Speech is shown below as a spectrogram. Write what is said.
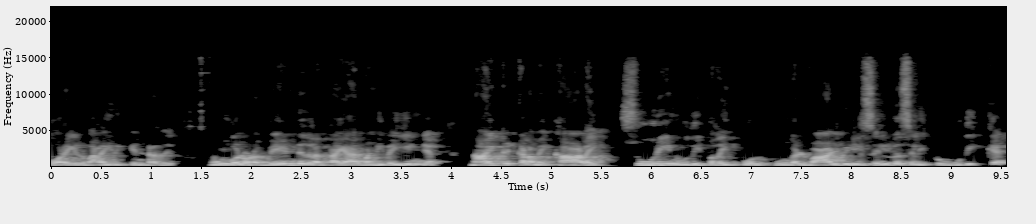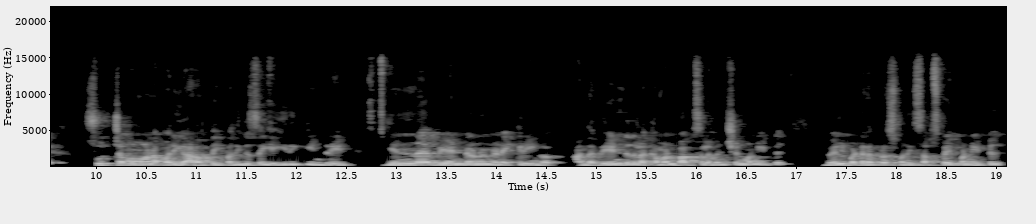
ஹோரையில் வர இருக்கின்றது. உங்களோட வேண்டுதலை தயார் பண்ணி வையுங்க. ஞாயிற்றுக்கிழமை காலை சூரியன் உதிப்பதைப் போல் உங்கள் வாழ்வில் செல்வ செழிப்பு உதிக்க சூட்சமமான பரிகாரத்தை பதிவு செய்ய இருக்கின்றேன். என்ன வேண்டும்னு நினைக்கிறீங்க? அந்த வேண்டுதலை கமெண்ட் பாக்ஸில் மென்ஷன் பண்ணிட்டு பெல் பட்டனை ப்ரெஸ் பண்ணி சப்ஸ்கிரைப் பண்ணிட்டு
